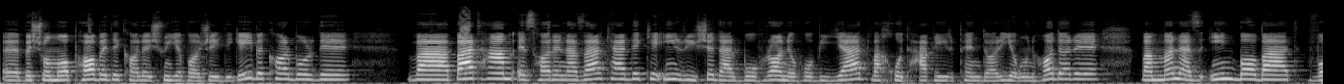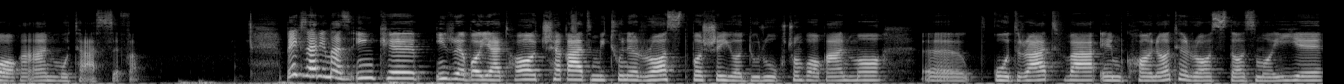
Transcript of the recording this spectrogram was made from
به شما پا بده ایشون یه واژه دیگه ای به کار برده. و بعد هم اظهار نظر کرده که این ریشه در بحران هویت و خود حقیر پنداری اونها داره و من از این بابت واقعا متاسفم. بگذریم از این که این روایت ها چقدر می‌تونه راست باشه یا دروغ چون واقعا ما قدرت و امکانات راستازمایی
